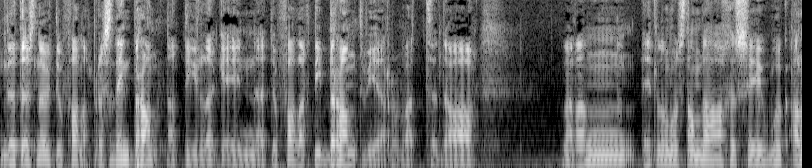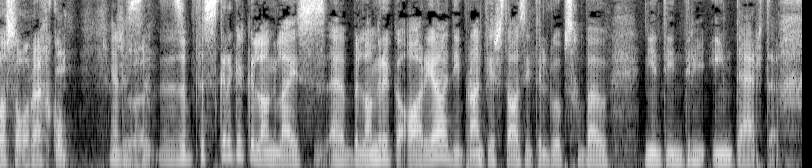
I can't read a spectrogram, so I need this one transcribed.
dit is nou toevallig president Brand natuurlik en uh, toevallig die brandweer wat daar waardan het hulle ons dan daar gesê ook alles sal regkom. Ja, dis so, dis 'n verskriklike lang lys, 'n uh, belangrike area, die brandweerstasie te loopsgebou 1933.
